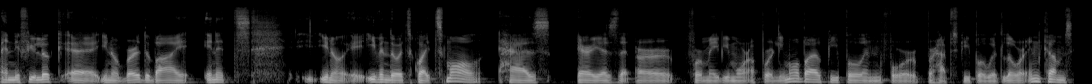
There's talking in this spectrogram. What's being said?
and if you look, uh, you know, Bur Dubai in its, you know, even though it's quite small, has areas that are for maybe more upwardly mobile people and for perhaps people with lower incomes.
